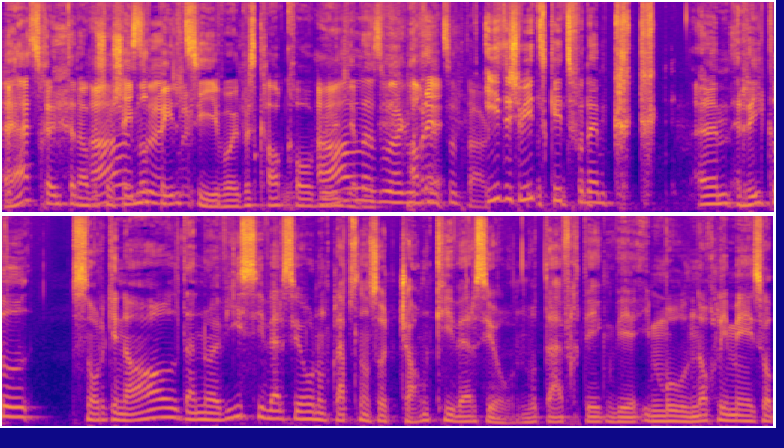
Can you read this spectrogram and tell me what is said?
Ja, es könnte dann aber schon Alles Schimmelbild möglich. sein, wo über das Kakaobündchen... Alles aber äh, in der Schweiz gibt es von dem ähm, Riegel das Original, dann noch eine weiße Version und glaube noch so eine Junkie-Version, wo du einfach irgendwie im Mund noch ein bisschen mehr so...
